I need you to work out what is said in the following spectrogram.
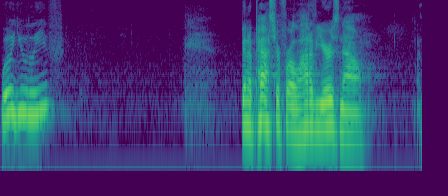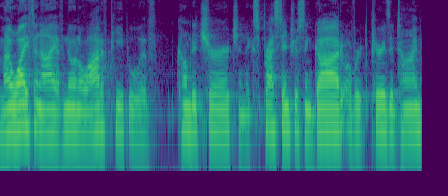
will you leave? been a pastor for a lot of years now. My wife and I have known a lot of people who have come to church and expressed interest in God over periods of time.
